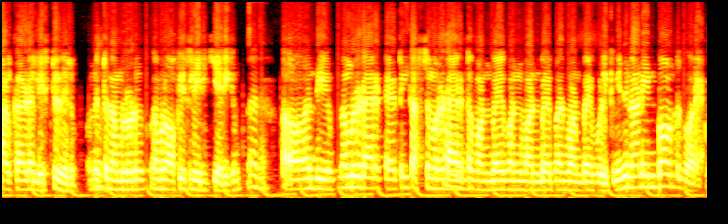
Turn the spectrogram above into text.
ആൾക്കാരുടെ ലിസ്റ്റ് തരും. എന്നിട്ട് നമ്മളോട് നമ്മൾ ഓഫീസിൽ ഇരിക്കുകയായിരിക്കും. എന്ത് ചെയ്യും? നമ്മൾ ഡയറക്റ്റ് ആയിട്ട് ഈ customer direct one by one one by one one by വിളിക്കും. ഇതിനാണ് ഇൻബൗണ്ട് എന്ന് പറയാം.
